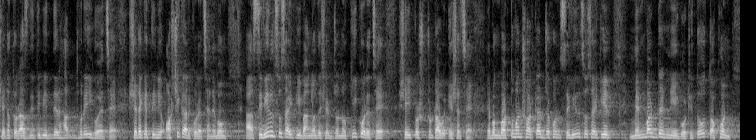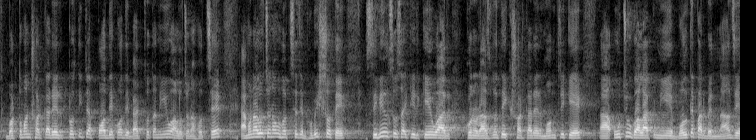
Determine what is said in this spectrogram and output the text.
সেটা তো রাজনীতিবিদদের হাত ধরেই হয়েছে। সেটাকে তিনি অস্বীকার করেছেন এবং সিভিল সোসাইটি বাংলাদেশের জন্য কি করেছে সেই প্রশ্নটাও এসেছে। এবং বর্তমান সরকার যখন সিভিল সোসাইটির মেম্বারদের নিয়ে গঠিত, তখন বর্তমান সরকারের প্রতিটা পদে পদে ব্যর্থতা নিয়েও আলোচনা হচ্ছে। এমন আলোচনাও হচ্ছে যে ভবিষ্যতে সিভিল সোসাইটির কেউ আর কোনো রাজনৈতিক সরকারের মন্ত্রীকে উঁচু গলা নিয়ে বলতে পারবেন না যে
